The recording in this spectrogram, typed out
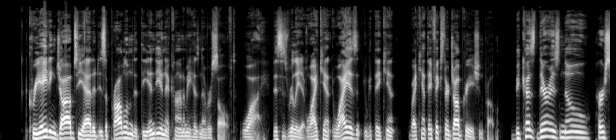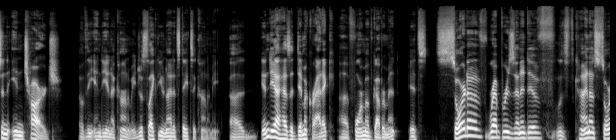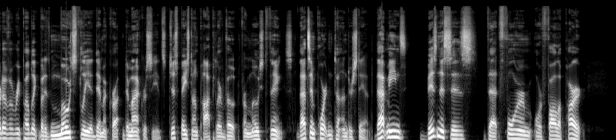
Creating jobs, he added, is a problem that the Indian economy has never solved. Why? This is really it. Why can't why isn't they can't why can't they fix their job creation problem? Because there is no person in charge of the Indian economy, just like the United States economy. Uh, India has a democratic uh, form of government. It's sort of representative. It's kind of sort of a republic, but it's mostly a democra- democracy. It's just based on popular vote for most things. That's important to understand. That means businesses that form or fall apart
